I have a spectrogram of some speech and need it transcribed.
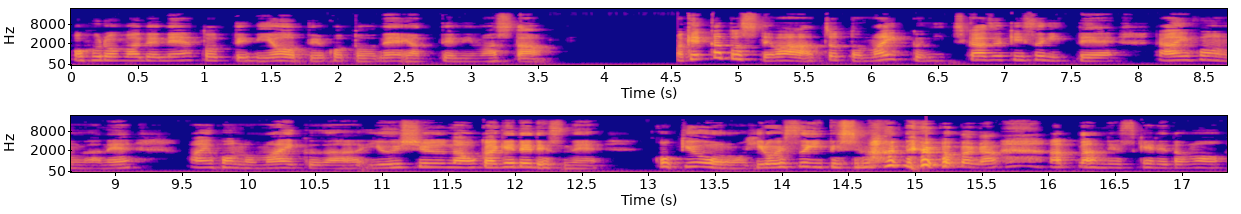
お風呂場でね、撮ってみようっていうことをね、やってみました。まあ、結果としては、ちょっとマイクに近づきすぎて、iPhone がね、iPhone のマイクが優秀なおかげでですね、呼吸音を拾いすぎてしまうっていうことが あったんですけれども、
